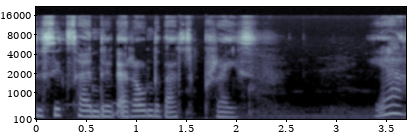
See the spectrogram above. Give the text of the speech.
to 600 around that price. Yeah.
